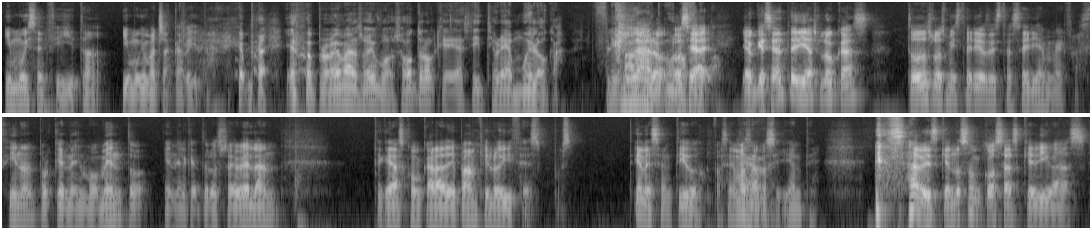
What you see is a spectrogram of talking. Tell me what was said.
y muy sencillita y muy machacadita. El problema sois vosotros, que hacéis teorías muy locas. Flipados, Claro, o sea. Y aunque sean teorías locas, todos los misterios de esta serie me fascinan porque en el momento en el que te los revelan, te quedas con cara de pánfilo y dices, pues tiene sentido, pasemos a lo siguiente. Sabes que no son cosas que digas,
